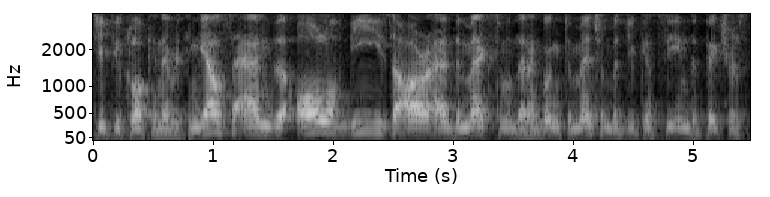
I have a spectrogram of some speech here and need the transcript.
GPU clock and everything else. And all of these are at the maximum that I'm going to mention, but you can see in the pictures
